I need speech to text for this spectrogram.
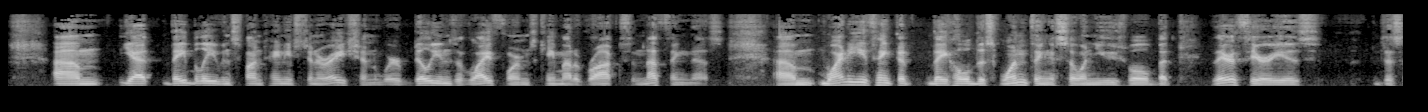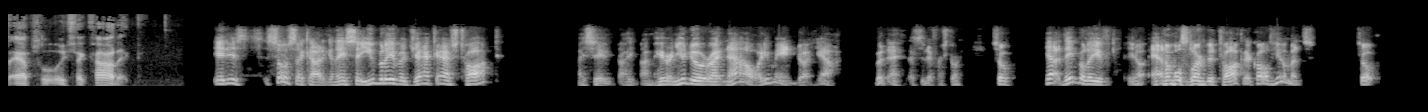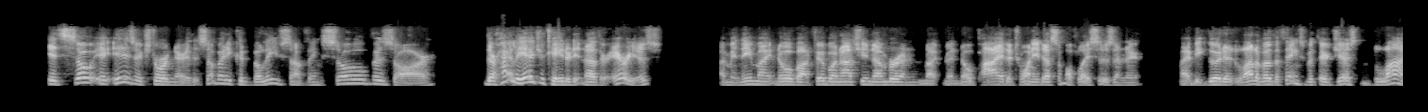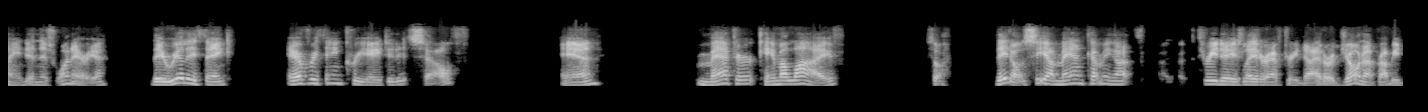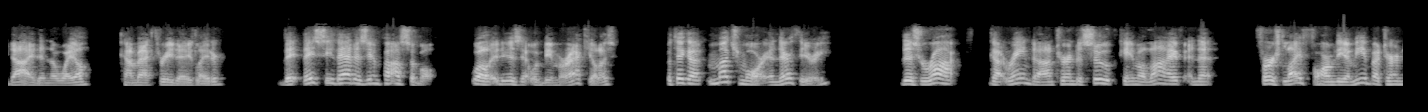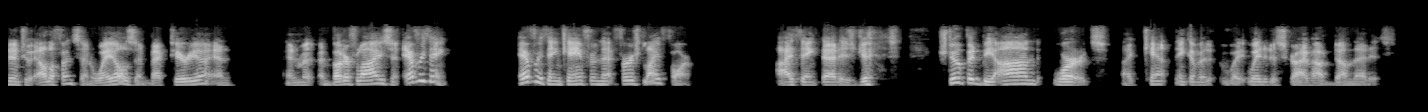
Um, yet they believe in spontaneous generation, where billions of life forms came out of rocks and nothingness. Um, why do you think that they hold this one thing as so unusual, but their theory is just absolutely psychotic? It is so psychotic. And they say, You believe a jackass talked? I say, I, am hearing you do it right now. What do you mean? Yeah, but eh, that's a different story. So, yeah, they believe, you know, animals learn to talk. They're called humans. So it's so, it is extraordinary that somebody could believe something so bizarre. They're highly educated in other areas. I mean, they might know about Fibonacci number and know pi to 20 decimal places, and they might be good at a lot of other things, but they're just blind in this one area. They really think everything created itself and matter came alive. So they don't see a man coming up three days later after he died, or Jonah probably died in the whale, come back three days later. They, they see that as impossible. Well, it is, that would be miraculous, but they got much more in their theory. This rock got rained on, turned to soup, came alive, and that first life form, the amoeba, turned into elephants and whales and bacteria and, and, butterflies and everything. Everything came from that first life form. I think that is just stupid beyond words. I can't think of a way, way to describe how dumb that is.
